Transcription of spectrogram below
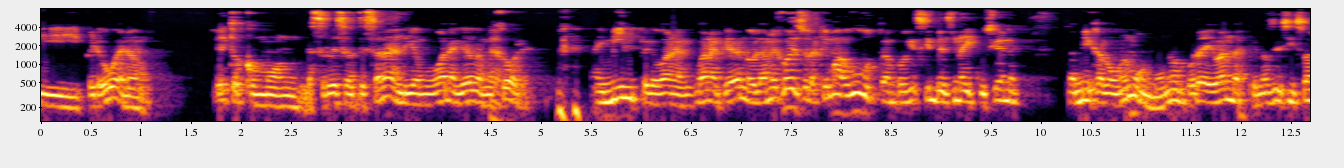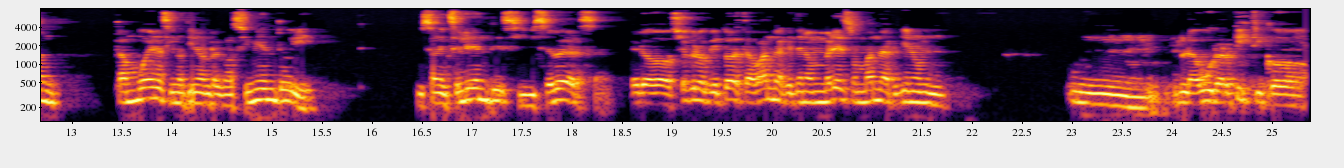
y, pero bueno, esto es como la cerveza artesanal, digamos, van a quedar las mejores. Hay mil, pero van a, van a quedar, las mejores son las que más gustan, porque siempre es una discusión tan vieja como el mundo, ¿no? Por ahí hay bandas que no sé si son tan buenas y no tienen reconocimiento y, y son excelentes y viceversa. Pero yo creo que todas estas bandas que te nombré son bandas que tienen un, un laburo artístico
